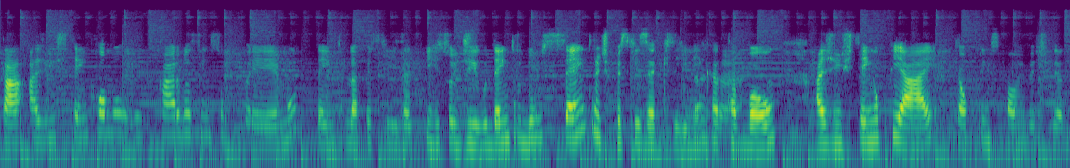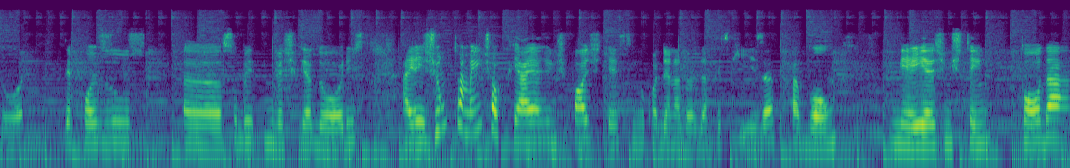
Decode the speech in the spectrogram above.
tá? A gente tem como o cargo assim supremo dentro da pesquisa, isso eu digo dentro do centro de pesquisa clínica, uhum. tá bom? A gente tem o PI, que é o principal investigador, depois os uh, subinvestigadores. Aí, juntamente ao PI, a gente pode ter sim o coordenador da pesquisa, tá bom? E aí a gente tem toda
